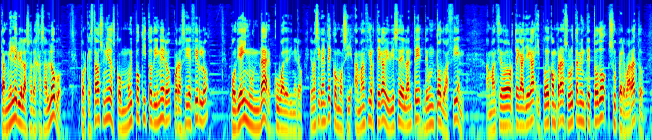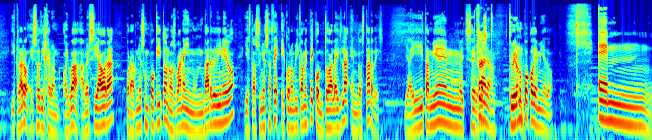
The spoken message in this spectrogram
también le vio las orejas al lobo. Porque Estados Unidos, con muy poquito dinero, por así decirlo, podía inundar Cuba de dinero. Es básicamente como si Amancio Ortega viviese delante de un todo a 100. Amancio Ortega llega y puede comprar absolutamente todo súper barato. Y claro, eso dijeron, hoy va, a ver si ahora, por abrirnos un poquito, nos van a inundar de dinero y Estados Unidos se hace económicamente con toda la isla en dos tardes. Y ahí también se, tuvieron un poco de miedo. Em,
